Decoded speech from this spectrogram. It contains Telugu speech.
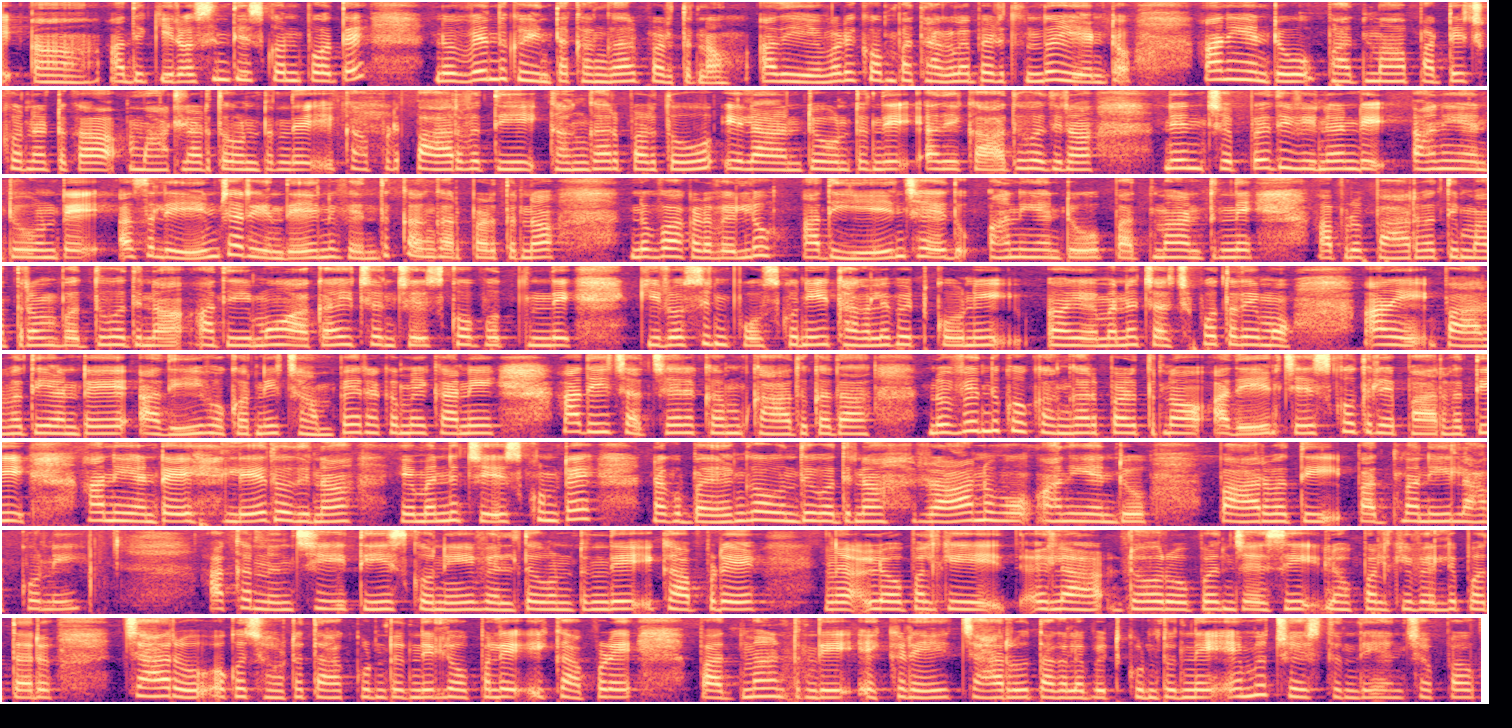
అది కిరోసిన్ తీసుకొని పోతే నువ్వెందుకు ఇంత కంగారు పడుతున్నావు? అది ఎవడి కొంప తగలబెడుతుందో ఏంటో? అని అంటూ పద్మ పట్టించుకున్నట్టుగా మాట్లాడుతూ ఉంటుంది. ఇక అప్పుడు పార్వతి కంగారు పడుతూ ఇలా అంటూ ఉంటుంది అది కాదు వదిన నేను చెప్పేది వినండి అని అంటూ ఉంటే అసలు ఏం జరిగింది? నువ్వెందుకు కంగారు పడుతున్నావు? నువ్వు అక్కడ వెళ్ళు అది ఏం చేయదు అని అంటూ పద్మ అంటుంది. అప్పుడు పార్వతి మాత్రం వద్దు వదిన అదేమో చెంచు చేసుకోబోతుంది. కిరోసిన్ పోసుకొని తగలబెట్టుకొని ఏమైనా చచ్చిపోతుందేమో అని పార్వతి అంటే అది ఒకరిని చంపే రకమే కానీ అది చచ్చే రకం కాదు కదా. నువ్వెందుకు కంగారు పడుతున్నావు? అదేం చేసుకోదులే పార్వతి అని అంటే లేదు వదిన ఏమైనా చేసుకుంటే నాకు భయంగా ఉంది వదిన రా నువ్వు అని అంటూ పార్వతి పద్మని లాక్కొని అక్కడి నుంచి తీసుకొని వెళ్తూ ఉంటుంది. ఇక అప్పుడే లోపలికి ఇలా డోర్ ఓపెన్ చేసి లోపలికి వెళ్ళిపోతారు. చారు ఒక చోట తాక్కుంటుంది. లోపలే ఇక అప్పుడే పద్మ అంటుంది ఇక్కడే చారు తగలబెట్టుకుంటుంది ఏమో చేస్తుంది అని చెప్పావు.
